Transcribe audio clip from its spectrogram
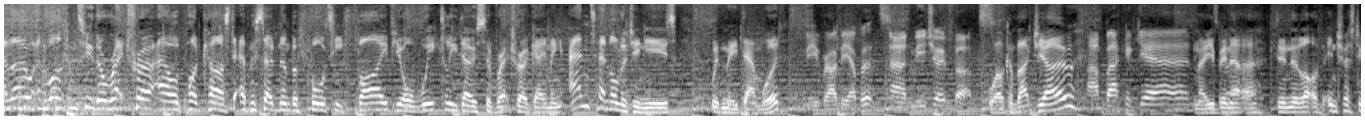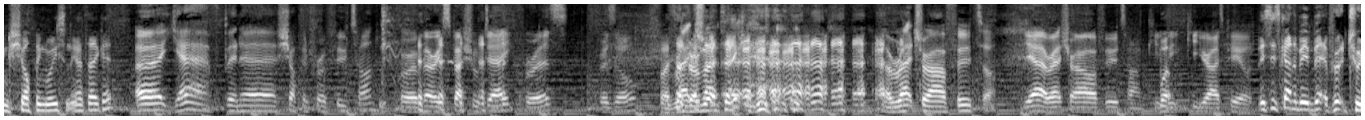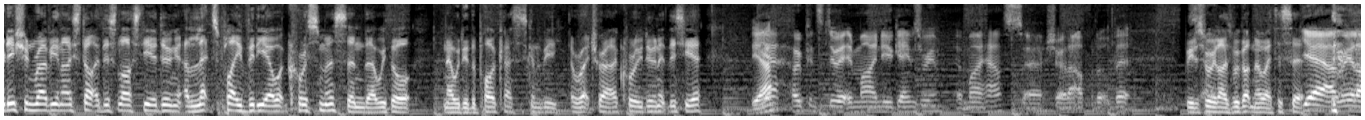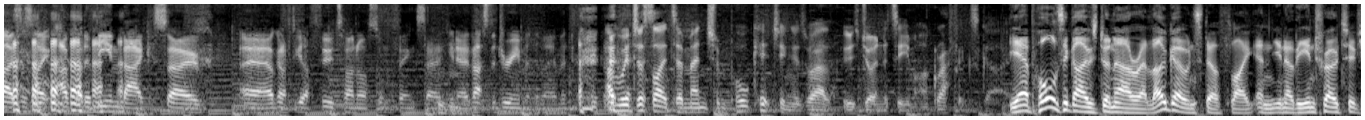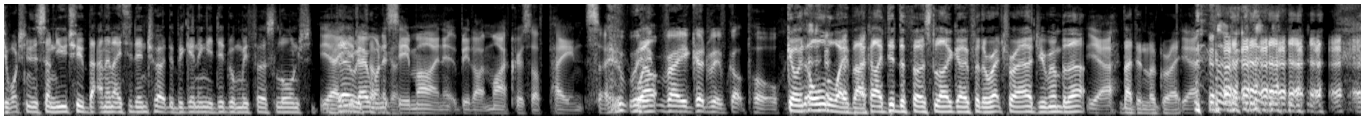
Hello and welcome to the Retro Hour podcast, episode number 45, your weekly dose of retro gaming and technology news with me, Dan Wood. Me, Ravi Abbott. And me, Joe Fox. Welcome back, Joe. I'm back again. Now, you've been uh, doing a lot of interesting shopping recently, I take it? Uh, yeah, I've been uh, shopping for a futon for a very special day for us. For us all. Well, romantic. a retro hour futon. Yeah, retro hour futon. Keep, Well- keep your eyes peeled. This is going to be a bit of a tradition. Ravi and I started this last year doing a Let's Play video at Christmas, and uh, we thought now we do the podcast, it's going to be a Retro Hour crew doing it this year. Yeah. hoping to do it in my new games room at my house. Uh, show that off a little bit. We just realised we've got nowhere to sit. Yeah, I realised it's like I've got a beanbag, so uh, I'm gonna have to get a futon or something. So you know that's the dream at the moment. and we'd just like to mention Paul Kitching as well, who's joined the team, our graphics guy. Yeah, Paul's the guy who's done our uh, logo and stuff, like, and you know the intro to. If you're watching this on YouTube, the animated intro at the beginning he did when we first launched. Yeah, very you don't want to ago. see mine. It would be like Microsoft Paint. So we're Well- very good. We've got Paul. Going all the way back, I did the first logo for the retro hour. Do you remember that? Yeah. that didn't look great. Yeah.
